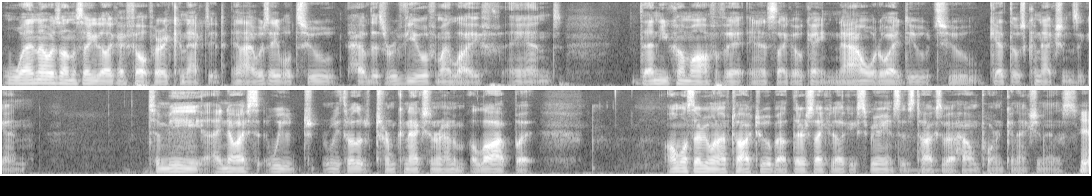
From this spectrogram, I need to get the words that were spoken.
when I was on the psychedelic, I felt very connected and I was able to have this review of my life. And then you come off of it and it's like, okay, now what do I do to get those connections again? To me, I know I, we, we throw the term connection around a lot, but almost everyone I've talked to about their psychedelic experiences talks about how important connection is. Yeah.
